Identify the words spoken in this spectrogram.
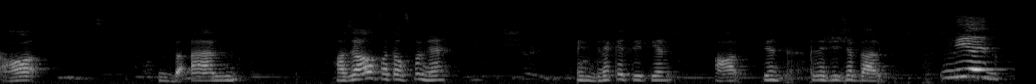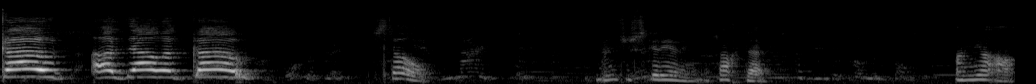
haar, um, haarzelf wat haar vinger en druk het dit haar, teen Chrissy se buik. Nee, het is koud. Haarzelf is koud. Stil. Mensen schreeuwen, zachter. Anja.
